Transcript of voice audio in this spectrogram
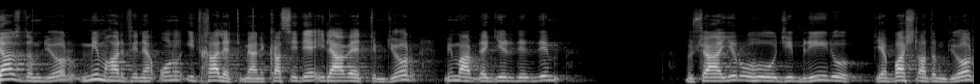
yazdım diyor. Mim harfine onu ithal ettim yani kasideye ilave ettim diyor. Mim harfine girdirdim. Müsayiruhu Cibrilu diye başladım diyor.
